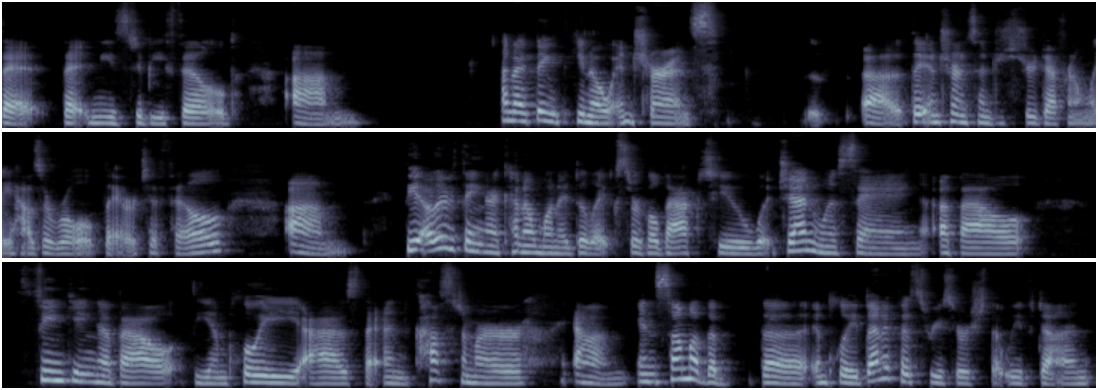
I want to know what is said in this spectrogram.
that that needs to be filled. Um, and I think you know insurance, uh, the insurance industry definitely has a role there to fill. Um, the other thing I kind of wanted to like circle back to what Jen was saying about thinking about the employee as the end customer, um, in some of the, the employee benefits research that we've done,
